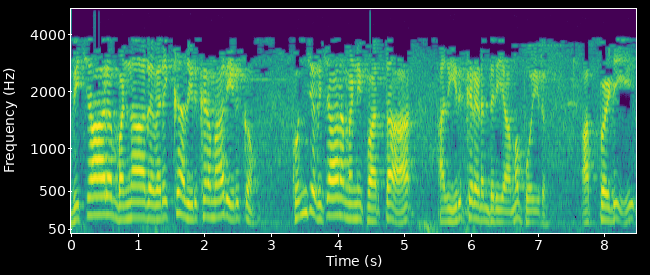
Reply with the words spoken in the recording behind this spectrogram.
விசாரம் பண்ணாத வரைக்கும் அது இருக்கிற மாதிரி இருக்கும். கொஞ்சம் விசாரம் பண்ணி பார்த்தா அது இருக்கிற இடம் தெரியாம போயிடும். அப்படி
